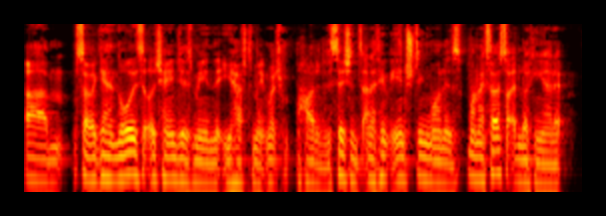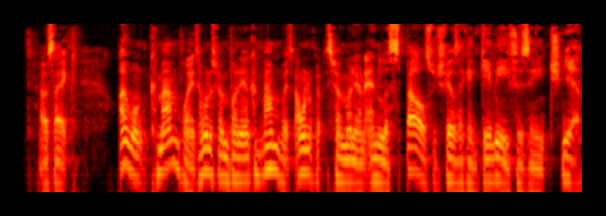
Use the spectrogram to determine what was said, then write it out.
Um, so again, all these little changes mean that you have to make much harder decisions. And I think the interesting one is when I first started looking at it, I was like, I want command points. I want to spend money on command points. I want to spend money on endless spells, which feels like a gimme for Tzeentch. Yeah.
